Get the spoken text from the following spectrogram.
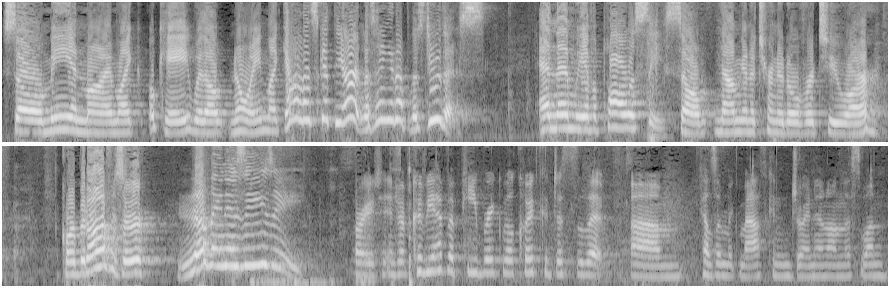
So me and my, I'm like, okay, without knowing, like, yeah, let's get the art, let's hang it up, let's do this. And then we have a policy. So now I'm going to turn it over to our corporate officer. Nothing is easy. Sorry to interrupt. Could we have a pee break real quick, just so that um, Councilor McMath can join in on this one,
